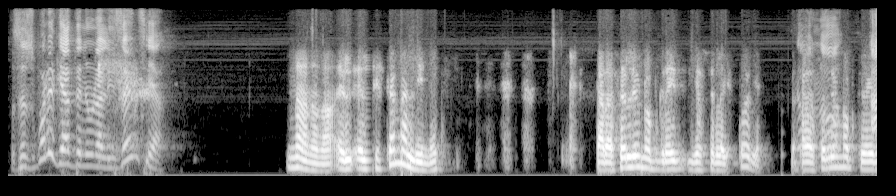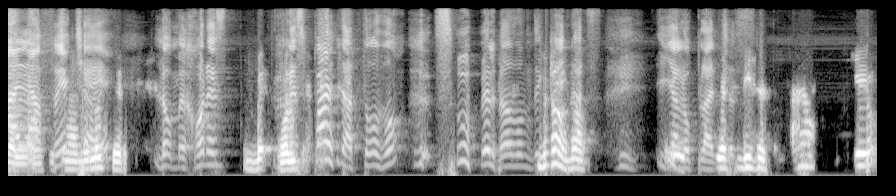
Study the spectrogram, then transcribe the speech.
O sea, se supone que ya tiene una licencia. No, no, no. El, sistema Linux, para hacerle un upgrade, yo sé la historia. Para hacerle un upgrade a la fecha, ¿eh? lo mejor es respalda todo, súbelo a donde quieras y ya lo planchas. Dices, ah, quiero,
